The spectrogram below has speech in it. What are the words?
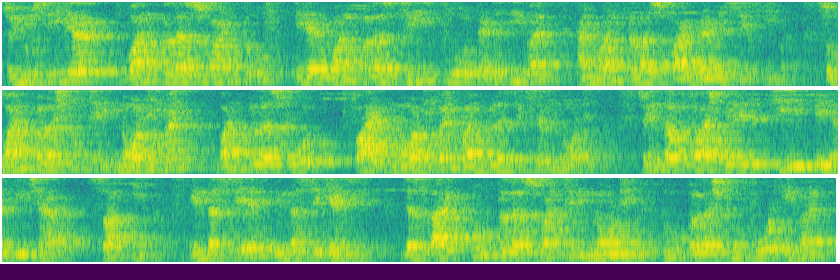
So, you see here 1 plus 1, 2, here 1 plus 3, 4, that is even, and 1 plus 5, that is 6 even. So, 1 plus 2, 3, not even, 1 plus 4, 5 not even, 1 plus 6, 7 not even. So in the first there is a three pair which have sum even. In the same, in the second same, just like 2 plus 1, 3 not even, 2 plus 2, 4 even,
